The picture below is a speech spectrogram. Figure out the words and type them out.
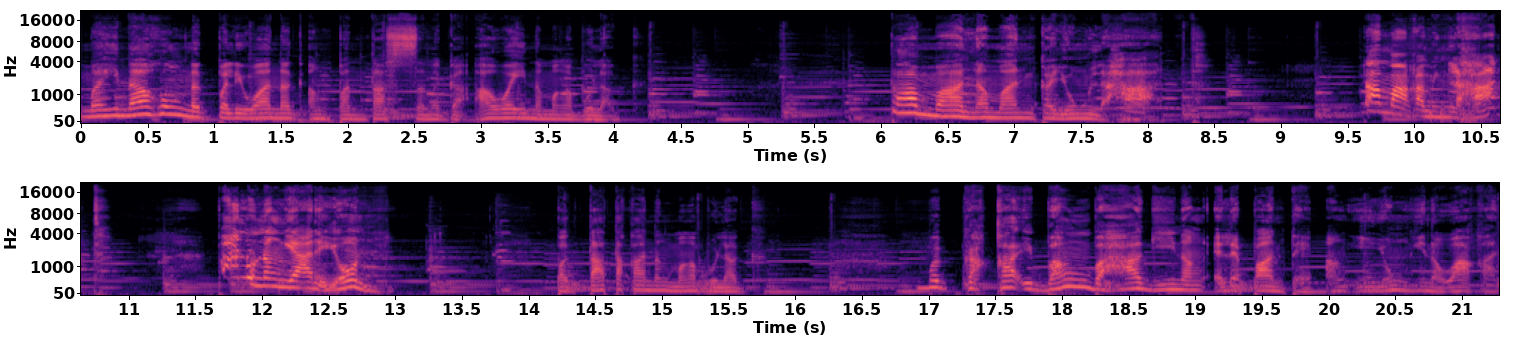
Mahinahong nagpaliwanag ang pantas sa nag-aaway ng mga bulag. Tama naman kayong lahat. Tama kaming lahat? Paano nangyari yon? Pagtataka ng mga bulag. Magkakaibang bahagi ng elepante ang inyong hinawakan,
